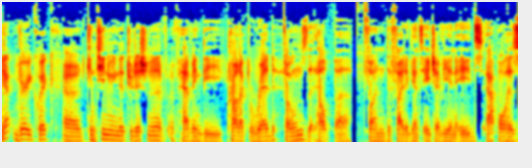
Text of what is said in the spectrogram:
Yeah, very quick. Uh, continuing the tradition of, of having the product red phones that help uh, fund the fight against HIV and AIDS, Apple has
